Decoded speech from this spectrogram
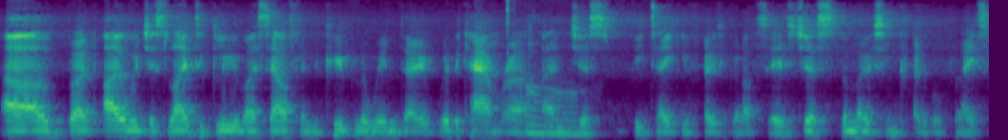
Uh, but I would just like to glue myself in the cupola window with a camera oh. and just be taking photographs. It's just the most incredible place.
